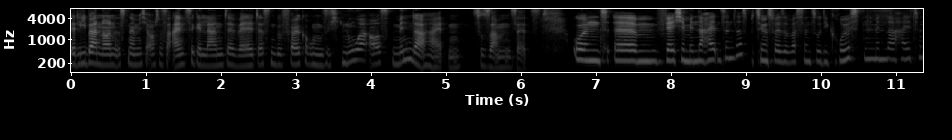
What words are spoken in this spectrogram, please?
Der Libanon ist nämlich auch das einzige Land der Welt, dessen Bevölkerung sich nur aus Minderheiten zusammensetzt. Und ähm, welche Minderheiten sind das? Beziehungsweise was sind so die größten Minderheiten?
